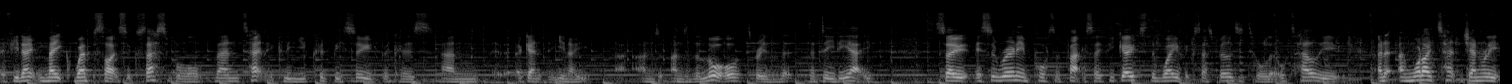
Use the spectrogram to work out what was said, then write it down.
if you don't make websites accessible, then technically you could be sued because, um, again, you know, under, under the law through the, the DDA, so it's a really important fact. So if you go to the Wave accessibility tool, it will tell you, and, and what I tend generally,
